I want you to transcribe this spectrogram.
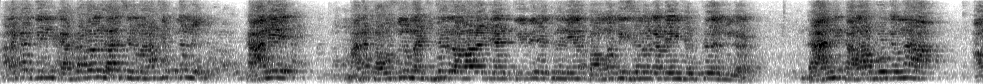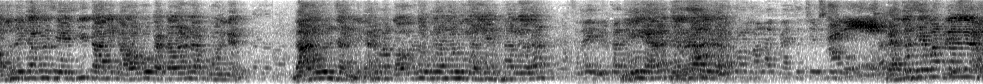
అలాగే దీన్ని గర్భం కాల్సిన మాట చెప్తాను కానీ మన కౌన్సిల్ మంచి పేరు రావాలంటే అని తీరు చెప్తున్న నేను బొమ్మ గీసాను కదా ఏం చెప్తుంది మీకు. దాన్ని కళాపు కింద ఆధునీకరణ చేసి దాన్ని కళాపు పెట్టాలని నా కోరిక. దాని గురించి అండి. కానీ మన గౌరవ సభ్యులందరూ కదా. పెద్ద చేయమంటారు నేను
